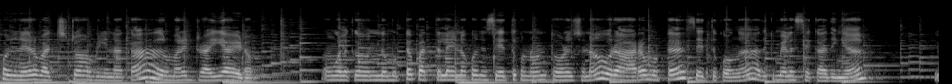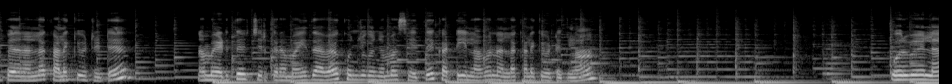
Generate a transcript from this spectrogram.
கொஞ்சம் நேரம் வச்சிட்டோம் அப்படின்னாக்கா அது ஒரு மாதிரி ட்ரை ஆகிடும் உங்களுக்கு இந்த முட்டை பத்தலை இன்னும் கொஞ்சம் சேர்த்துக்கணும்னு தோணுச்சுன்னா ஒரு அரை முட்டை சேர்த்துக்கோங்க. அதுக்கு மேலே சேர்க்காதீங்க. இப்போ அதை நல்லா கலக்கி விட்டுட்டு நம்ம எடுத்து வச்சுருக்கிற மைதாவை கொஞ்சம் கொஞ்சமாக சேர்த்து கட்டி இல்லாமல் நல்லா கலக்கி விட்டுக்கலாம். ஒருவேளை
